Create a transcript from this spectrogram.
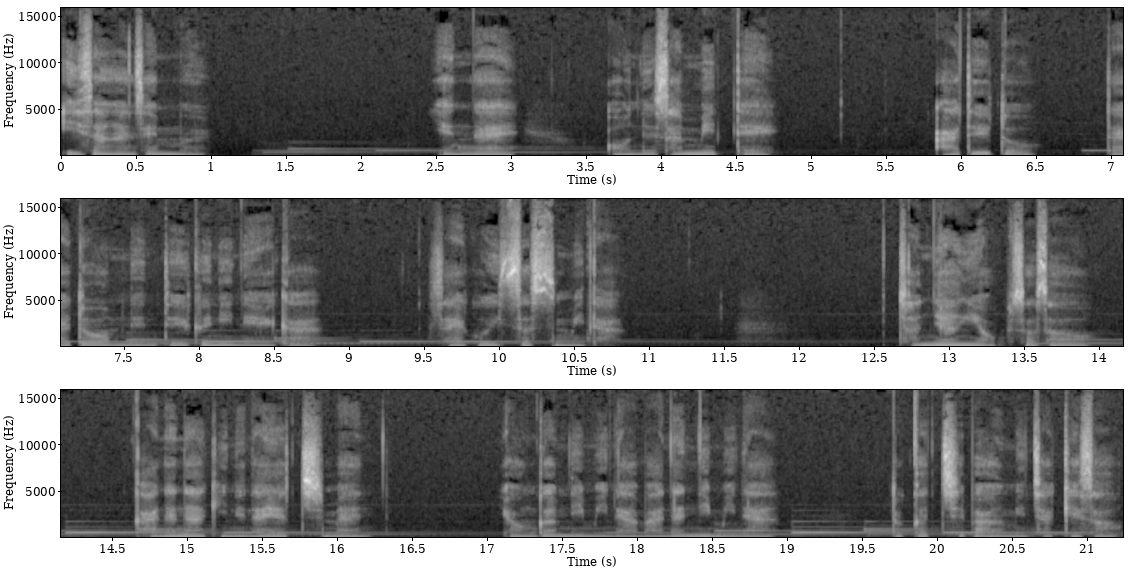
이상한 샘물. 옛날 어느 산 밑에 아들도 딸도 없는 늙은이네 애가 살고 있었습니다. 천냥이 없어서 가난하기는 하였지만 영감님이나 마나님이나 똑같이 마음이 착해서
